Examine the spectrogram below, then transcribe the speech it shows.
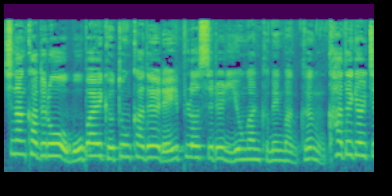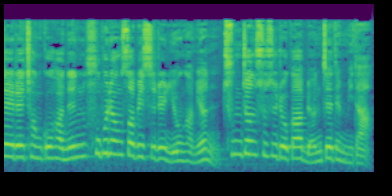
신한카드로 모바일 교통카드 레일플러스를 이용한 금액만큼 카드 결제를 청구하는 후불형 서비스를 이용하면 충전 수수료가 면제됩니다.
